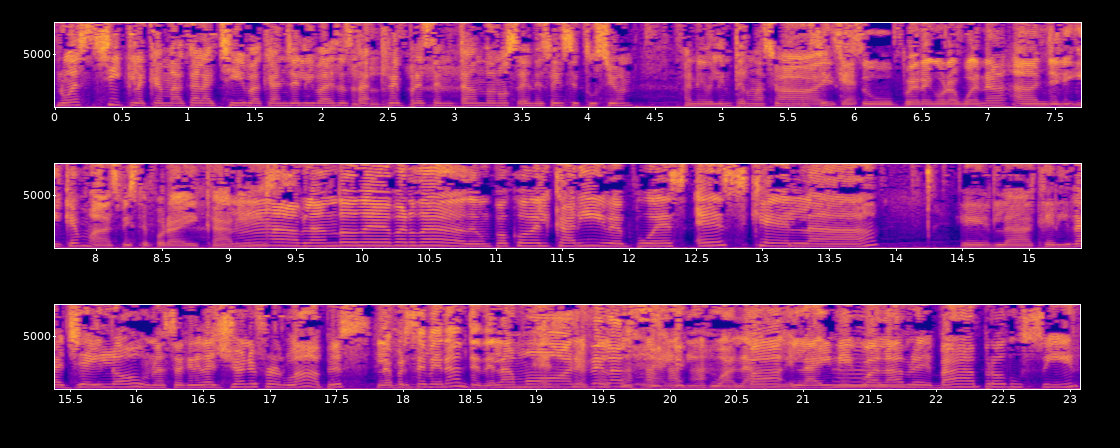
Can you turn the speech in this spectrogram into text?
no es chicle que maca la chiva, que Angeli Baez está representándonos en esa institución a nivel internacional. Ay, Así que, súper, enhorabuena, Angeli. ¿Y qué más viste por ahí, Carly? mm, hablando de verdad, de un poco del Caribe, pues es que la, eh, la querida J-Lo, nuestra querida Jennifer Lopez, La perseverante del amor. de la, La inigualable. va- la inigualable, va a producir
